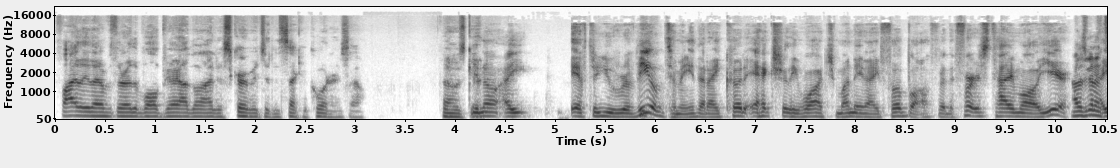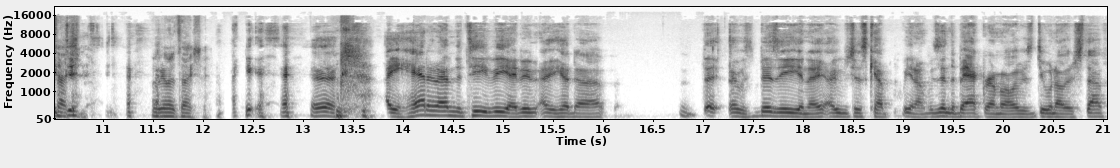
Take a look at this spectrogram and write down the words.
finally let him throw the ball beyond the line of scrimmage in the second quarter. So that was good. you know, I after you revealed to me that I could actually watch Monday Night Football for the first time all year. I was going to text you. I was going to text you. I had it on the TV. I didn't. I had. uh I was busy, and I, I just kept. You know, I was in the background while I was doing other stuff.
